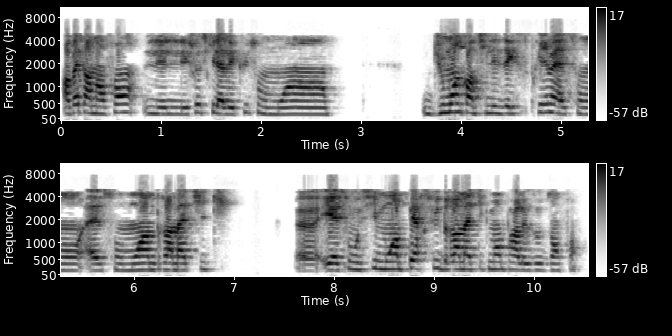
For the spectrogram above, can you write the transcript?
en fait un enfant les, les choses qu'il a vécues sont moins du moins quand il les exprime elles sont elles sont moins dramatiques euh, et elles sont aussi moins perçues dramatiquement par les autres enfants.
